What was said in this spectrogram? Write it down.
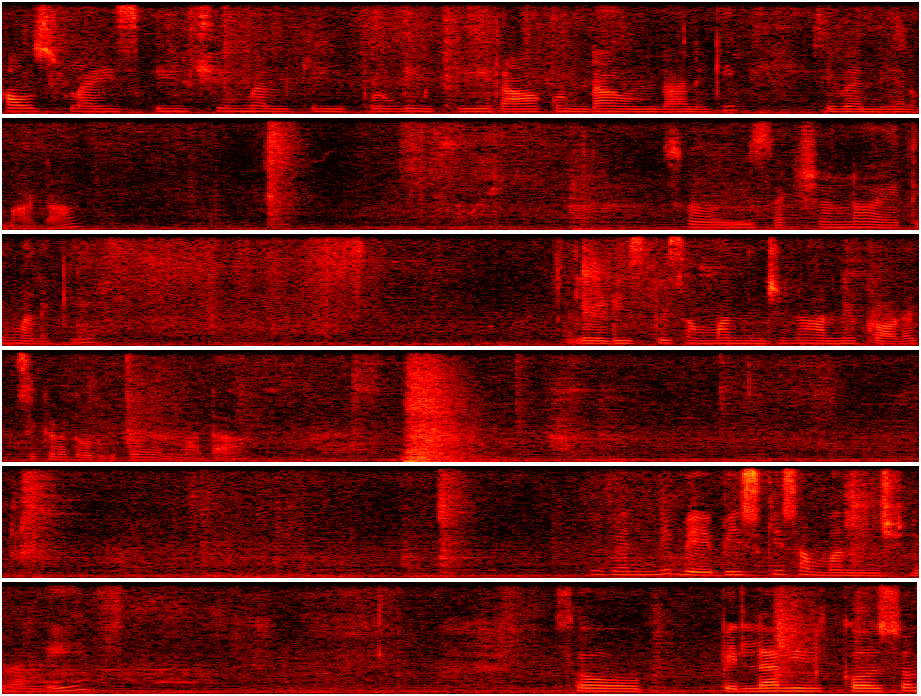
హౌస్ ఫ్లైస్కి చిమ్మల్కి పురుగులకి రాకుండా ఉండడానికి ఇవన్నీ అనమాట సో ఈ సెక్షన్లో అయితే మనకి లేడీస్కి సంబంధించిన అన్ని ప్రోడక్ట్స్ ఇక్కడ దొరుకుతాయి అన్నమాట ఇవన్నీ బేబీస్కి సంబంధించినవండి. సో పిల్లల కోసం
